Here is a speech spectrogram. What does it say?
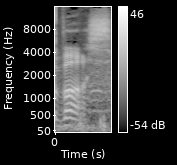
of us.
